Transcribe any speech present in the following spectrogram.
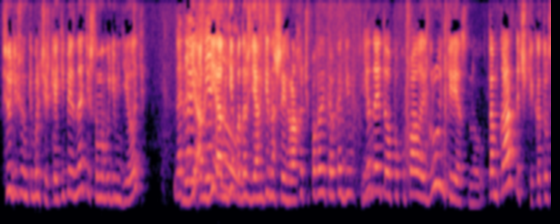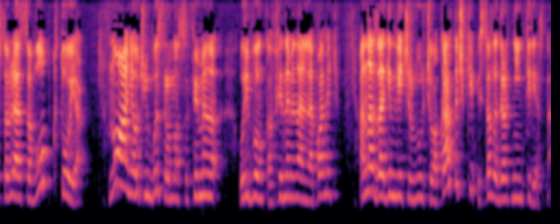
Все, девчонки, мальчишки, а теперь знаете, что мы будем делать? Где- а, где, а где, подожди, а где наша игра? Хочу показать крокодил. Я до этого покупала игру интересную. Там карточки, которые вставляются в лоб, кто я. Ну, Аня очень быстро у нас фемина- у ребенка феноменальная память. Она за один вечер выучила карточки и стала играть неинтересно.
